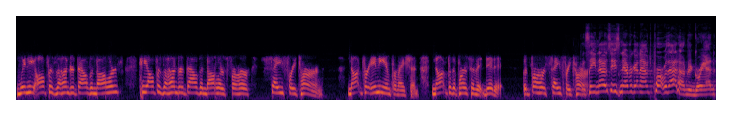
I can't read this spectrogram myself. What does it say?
When he offers a hundred thousand dollars, he offers a hundred thousand dollars for her safe return, not for any information, not for the person that did it, but for her safe return. Because he knows he's never going to have to part with that hundred grand.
